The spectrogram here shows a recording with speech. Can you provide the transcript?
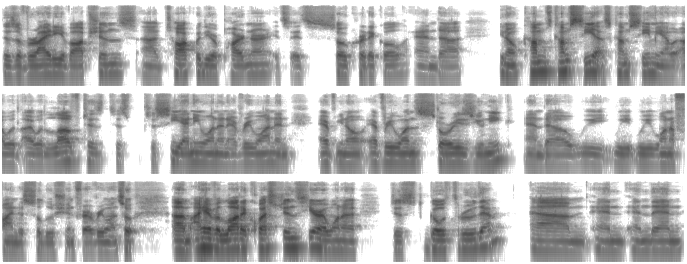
there's a variety of options. Uh, talk with your partner. It's it's so critical, and uh, you know come come see us come see me. I would i would, I would love to, to to see anyone and everyone and every you know everyone's story is unique and uh, we we we want to find a solution for everyone. So um, i have a lot of questions here. I want to just go through them um, and and then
